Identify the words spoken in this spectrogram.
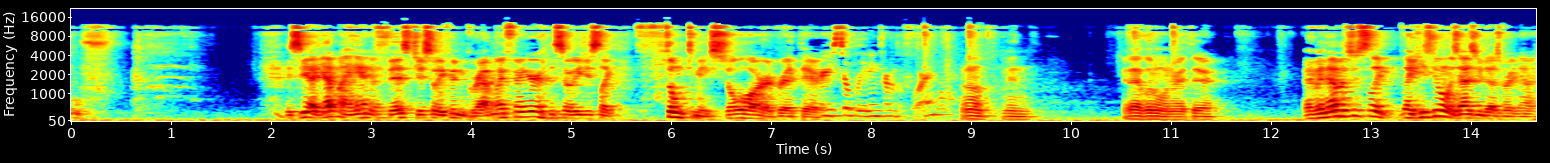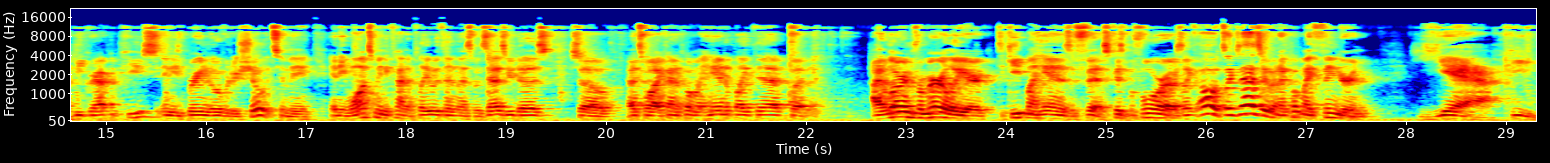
Oof. You see, I got my hand a fist just so he couldn't grab my finger, and so he just like thumped me so hard right there. Are you still bleeding from before? Oh, man. Yeah, that little one right there. I mean, that was just like, like he's doing what Zazu does right now. He grabbed a piece and he's bringing it over to show it to me, and he wants me to kind of play with him. That's what Zazu does. So that's why I kind of put my hand up like that. But I learned from earlier to keep my hand as a fist because before I was like, oh, it's like Zazu, and I put my finger and yeah, he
